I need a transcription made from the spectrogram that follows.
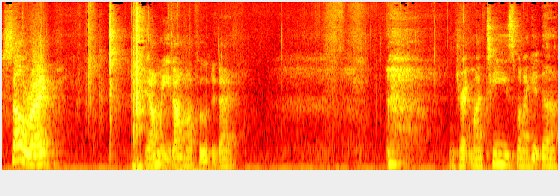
So right. Yeah, I'm gonna eat all my food today. drink my teas when I get done.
